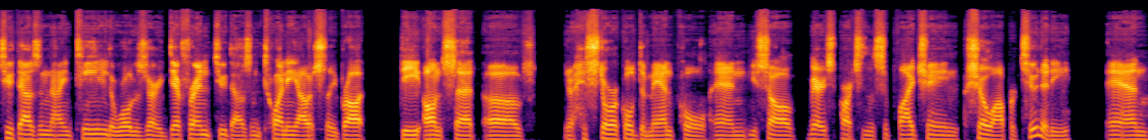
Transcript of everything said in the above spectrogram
2019, the world was very different. 2020 obviously brought the onset of you know historical demand pull and you saw various parts of the supply chain show opportunity and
